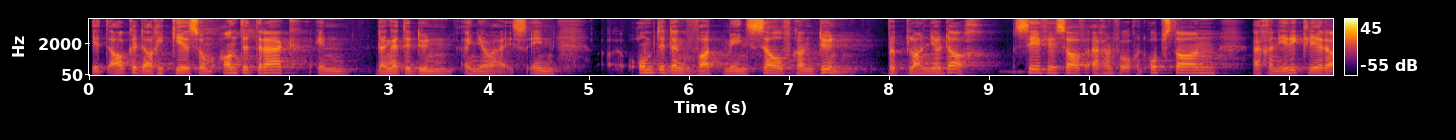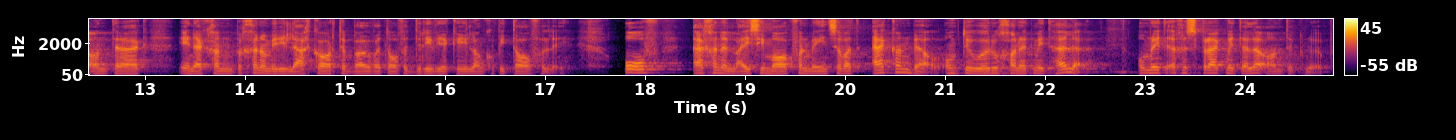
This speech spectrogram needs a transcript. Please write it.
Jy het elke dag die keuse om aan te trek en dinge te doen in jou huis en om te dink wat mens self kan doen. Beplan jou dag sê vir jouself ek gaan vanoggend opstaan, ek gaan hierdie klere aantrek en ek gaan begin om hierdie legkaart te bou wat al vir 3 weke hier lank op die tafel lê. Of ek gaan 'n lysie maak van mense wat ek kan bel om te hoor hoe gaan dit met hulle, om net 'n gesprek met hulle aan te knoop.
